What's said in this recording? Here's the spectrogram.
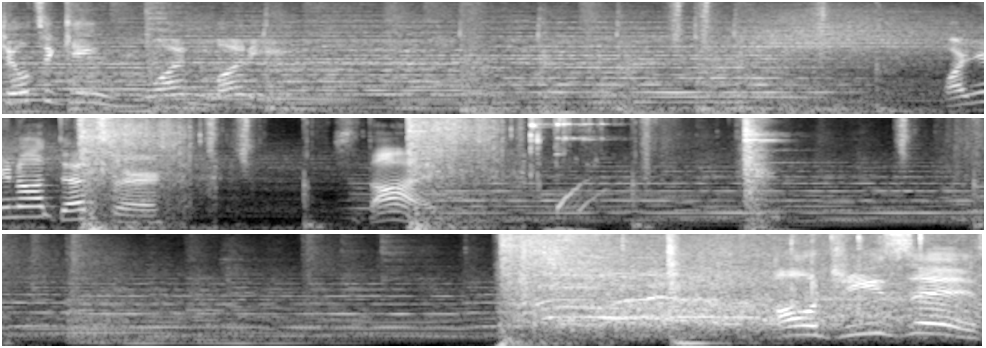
Kill to gain one money. Why you not dead, sir? Just die. Oh, Jesus!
